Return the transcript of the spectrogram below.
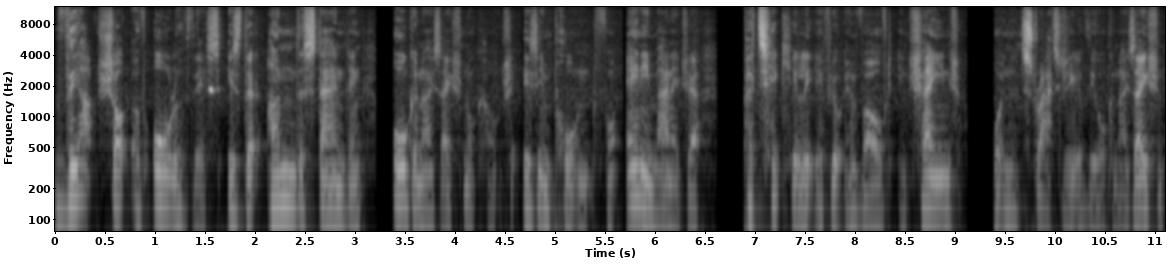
The upshot of all of this is that understanding organizational culture is important for any manager, particularly if you're involved in change or in the strategy of the organization.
